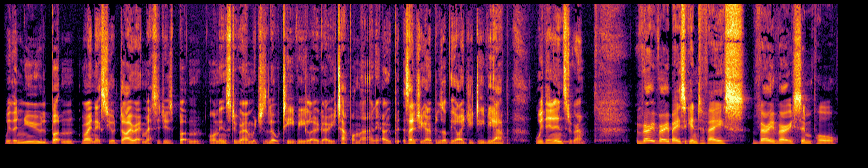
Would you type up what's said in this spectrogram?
with a new button right next to your direct messages button on Instagram, which is a little TV logo. You tap on that and it open, essentially opens up the IGTV app within Instagram. Very very basic interface, very very simple.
